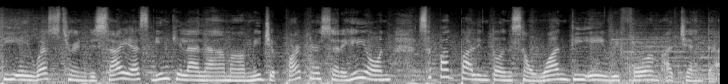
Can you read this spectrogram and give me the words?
DA Western Visayas ginkilala ang mga media partners sa rehiyon sa pagpalinton sa One DA Reform Agenda.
